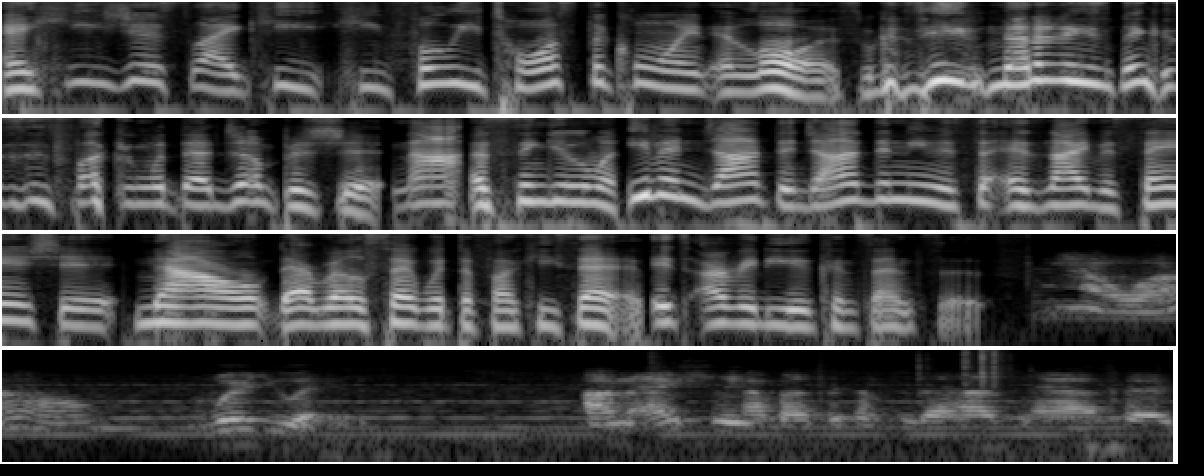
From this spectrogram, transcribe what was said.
And he just like he he fully tossed the coin and lost because he none of these niggas is fucking with that jumping shit. Not a singular one. Even Jonathan, Jonathan even say, is not even saying shit now that Rel said what the fuck he said. It's already a consensus. Oh, wow. Where you at? I'm actually about to come to the house now because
